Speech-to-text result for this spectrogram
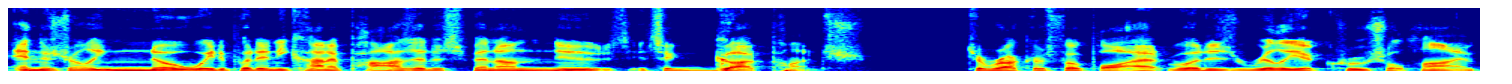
And there's really no way to put any kind of positive spin on the news. It's a gut punch to Rutgers football at what is really a crucial time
